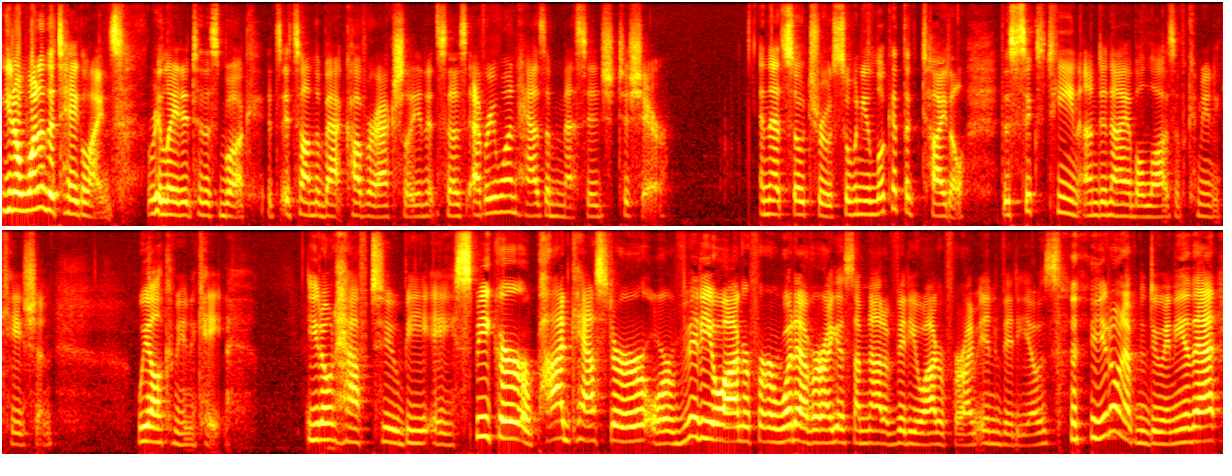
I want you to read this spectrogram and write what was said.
You know, one of the taglines related to this book, it's, it's on the back cover actually, and it says, Everyone has a message to share. And that's so true. So when you look at the title, The 16 Undeniable Laws of Communication, we all communicate. You don't have to be a speaker or podcaster or videographer or whatever. I guess I'm not a videographer, I'm in videos. you don't have to do any of that.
